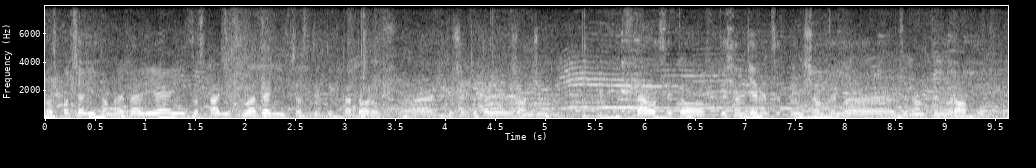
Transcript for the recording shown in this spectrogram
rozpoczęli tą rebelię i zostali zgładzeni przez tych dyktatorów, którzy tutaj rządzili. Stało się to w 1959 roku.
